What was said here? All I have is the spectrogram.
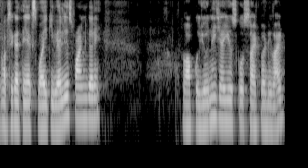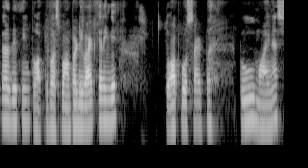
आपसे कहते हैं एक्स वाई की वैल्यूज़ फाइंड करें। तो आपको जो नहीं चाहिए, उसको उस साइड पर डिवाइड कर देते हैं तो आपके पास वहाँ पर डिवाइड करेंगे। तो आपको उस साइड पर टू माइनस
